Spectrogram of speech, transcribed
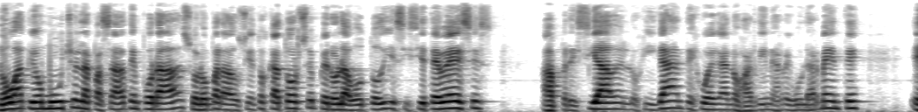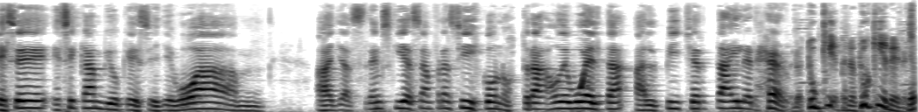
No bateó mucho en la pasada temporada, solo para 214, pero la votó 17 veces, apreciado en los gigantes, juega en los jardines regularmente. Ese, ese cambio que se llevó a, a Jastrzemski a San Francisco, nos trajo de vuelta al pitcher Tyler Herb. Pero tú, pero tú quién eres,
